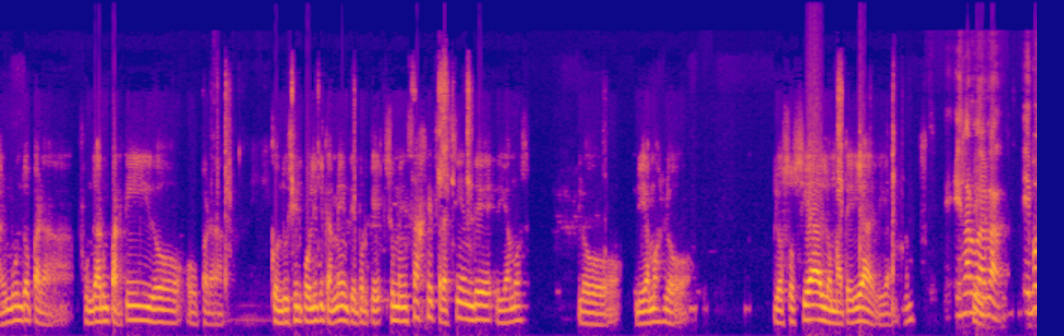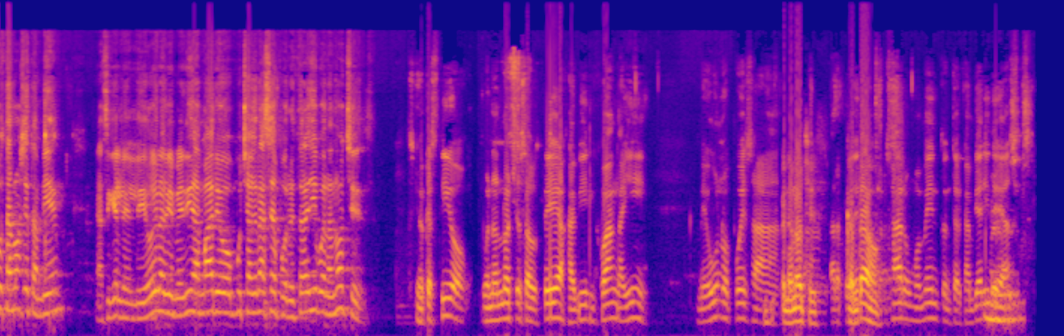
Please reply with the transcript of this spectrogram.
al mundo para fundar un partido o para conducir políticamente, porque su mensaje trasciende, digamos, lo, digamos, lo, lo social, lo material, digamos. ¿no? Es largo sí. de hablar. Esta noche también Así que le, le, doy la bienvenida a Mario. Muchas gracias por estar allí. Buenas noches. Señor Castillo, buenas noches a usted, a Javier y Juan ahí. Me uno pues a... Buenas noches. Para poder Encantado. conversar un momento, intercambiar ideas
